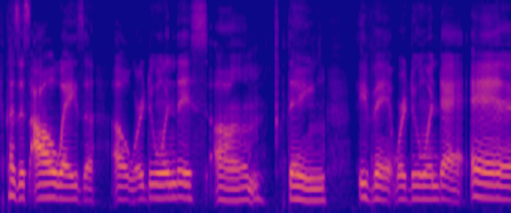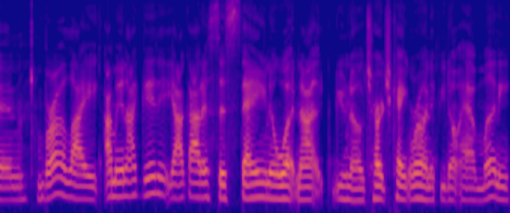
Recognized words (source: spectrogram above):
because it's always a oh we're doing this um thing event we're doing that. And bruh like i mean i get it y'all gotta sustain and whatnot you know church can't run if you don't have money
